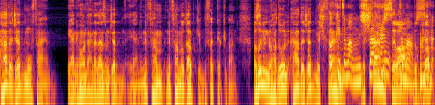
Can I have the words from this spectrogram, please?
هذا جد مو فاهم. يعني هون إحنا لازم جد يعني نفهم نفهم الغرب كيف بفكر كمان. أظن إنه هدول هذا جد مش فاهم أوكي تمام مش, مش فاهم الصراع. تمام. بالضبط.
